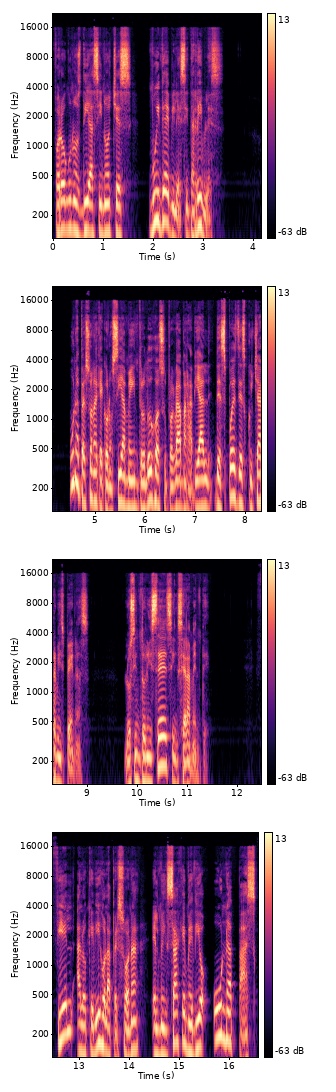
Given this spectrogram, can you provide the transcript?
Fueron unos días y noches muy débiles y terribles. Una persona que conocía me introdujo a su programa radial después de escuchar mis penas. Lo sintonicé sinceramente. Fiel a lo que dijo la persona, el mensaje me dio una paz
